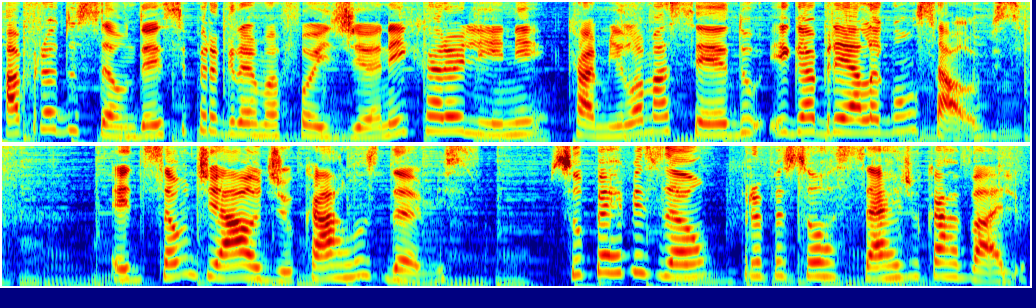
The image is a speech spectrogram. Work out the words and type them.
A produção desse programa foi de Ana e Caroline, Camila Macedo e Gabriela Gonçalves. Edição de áudio Carlos Dames. Supervisão Professor Sérgio Carvalho.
